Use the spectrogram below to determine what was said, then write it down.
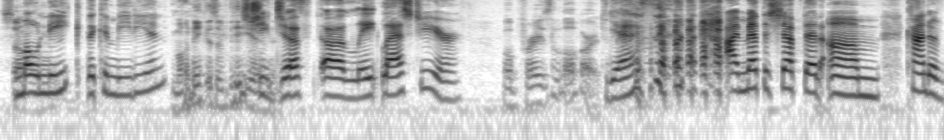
So Mo'Nique, the comedian, Mo'Nique is a vegan. she just uh, late last year. Well, praise the Lord. Yes, I met the chef that um kind of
